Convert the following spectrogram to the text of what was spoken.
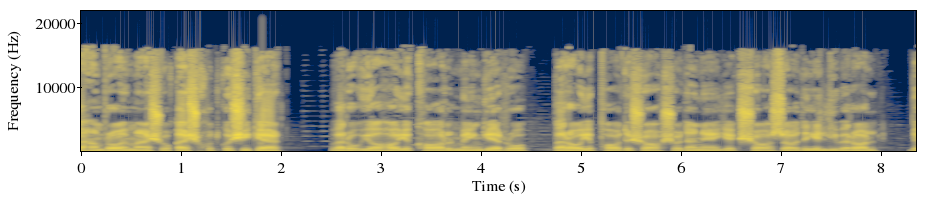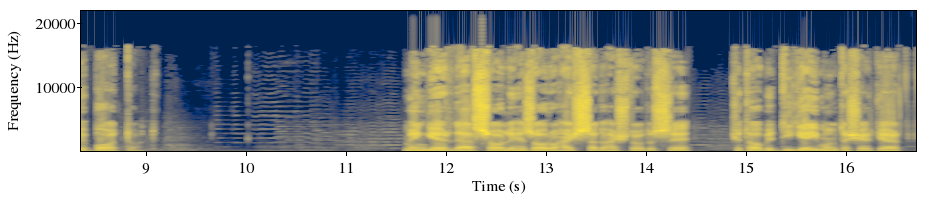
به همراه معشوقش خودکشی کرد و رؤیاهای کارل منگر رو برای پادشاه شدن یک شاهزاده لیبرال به باد داد. منگر در سال 1883 کتاب دیگه ای منتشر کرد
